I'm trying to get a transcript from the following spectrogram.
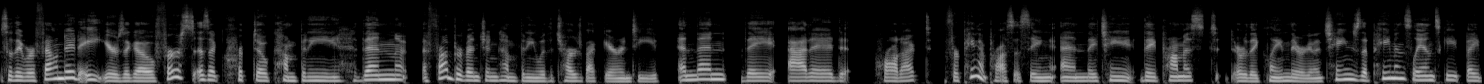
So they were founded eight years ago, first as a crypto company, then a fraud prevention company with a chargeback guarantee, and then they added product for payment processing and they changed they promised or they claimed they were going to change the payments landscape by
